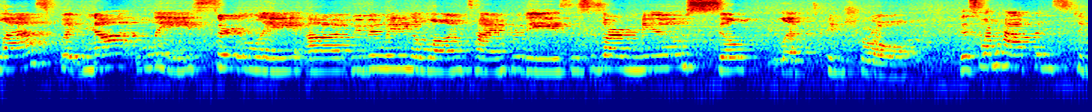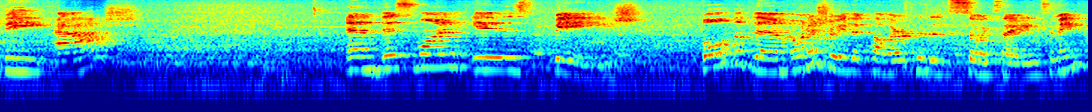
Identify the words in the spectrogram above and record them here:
Last but not least, certainly, uh, we've been waiting a long time for these. This is our new Silk Lift Control. This one happens to be ash, and this one is beige. Both of them, I want to show you the color because it's so exciting to me.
